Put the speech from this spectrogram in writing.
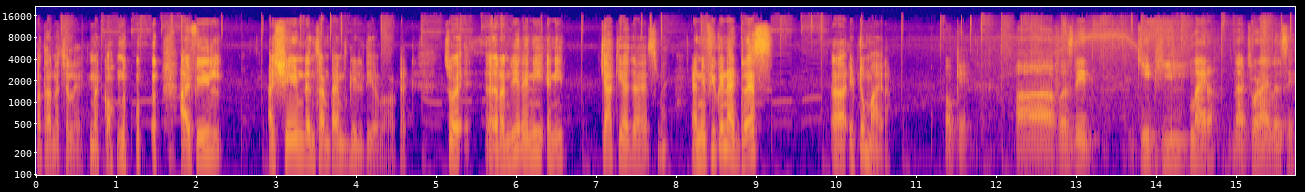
पता ना चले मैं कौन हूँ I feel and sometimes guilty about it. So, uh, Ranveer, any any क्या किया जाए इसमें? Can address uh, it to Myra. Okay. Uh, firstly, keep healing, Myra. That's what I will say.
